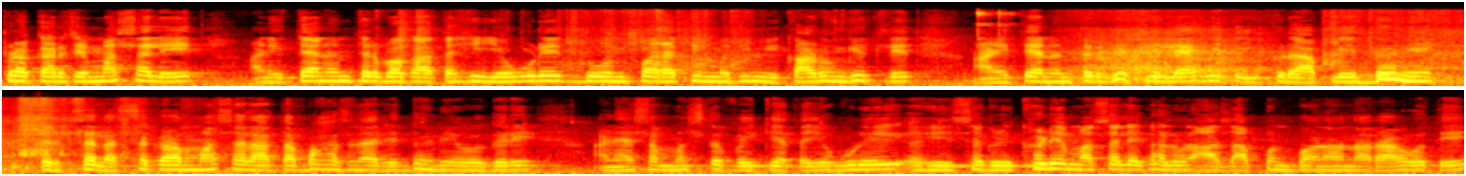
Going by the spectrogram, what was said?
प्रकारचे मसाले आहेत. आणि त्यानंतर बघा आता हे एवढे दोन परातींमध्ये मी काढून घेतलेत. आणि त्यानंतर घेतलेले आहेत इकडं आपले धने. तर चला सगळा मसाला आता भाजणारे धने वगैरे. आणि असा मस्तपैकी आता एवढे हे सगळे खडे मसाले घालून आज आपण बनवणार आहोत हे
